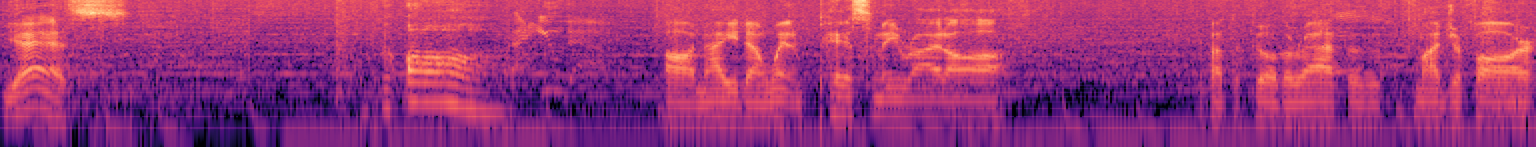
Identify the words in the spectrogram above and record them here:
Yes. Oh. Oh, now you done went and pissed me right off. About to feel the wrath of my Jafar.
